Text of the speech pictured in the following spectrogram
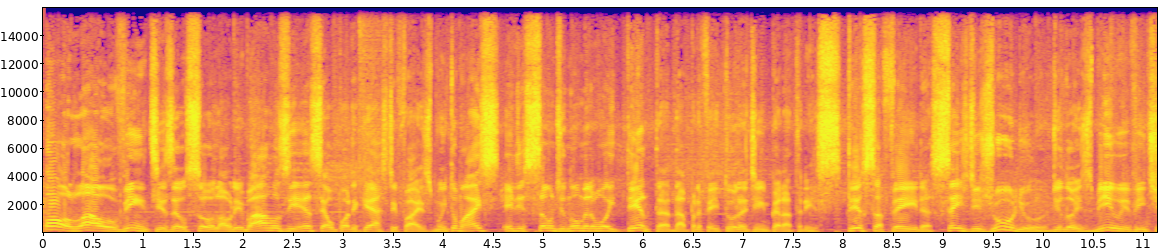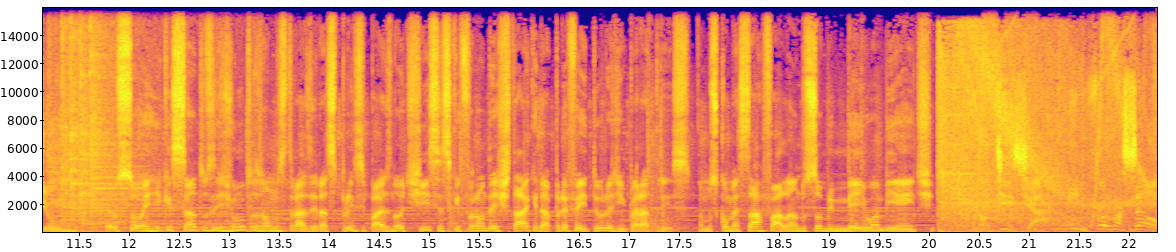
Olá, ouvintes! Eu sou Lauri Barros e esse é o podcast Faz Muito Mais, edição de número 80 da Prefeitura de Imperatriz. Terça-feira, 6 de julho de 2021. Eu sou Henrique Santos e juntos vamos trazer as principais notícias que foram destaque da Prefeitura de Imperatriz. Vamos começar falando sobre meio ambiente. Notícia, informação.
